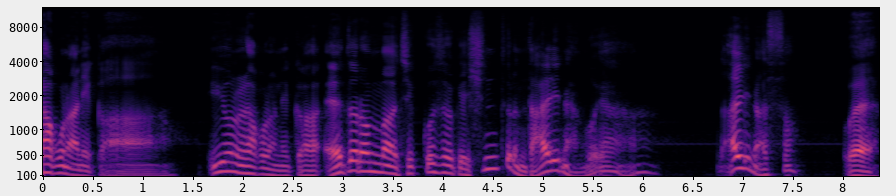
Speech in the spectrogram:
하고 나니까 이혼을 하고 나니까 애들 엄마 집구석에 신들은 난리 난 거야. 난리 났어. 왜?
